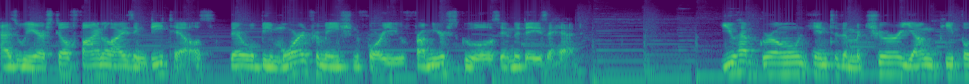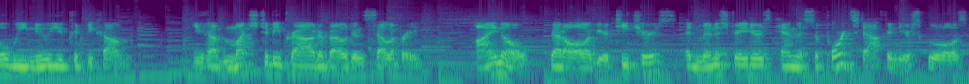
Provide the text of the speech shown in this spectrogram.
As we are still finalizing details, there will be more information for you from your schools in the days ahead. You have grown into the mature young people we knew you could become. You have much to be proud about and celebrate. I know that all of your teachers, administrators, and the support staff in your schools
